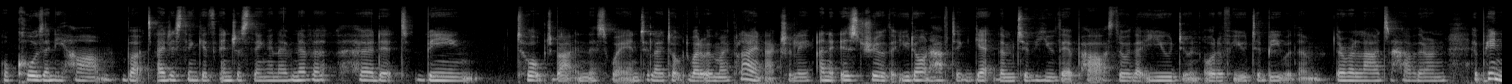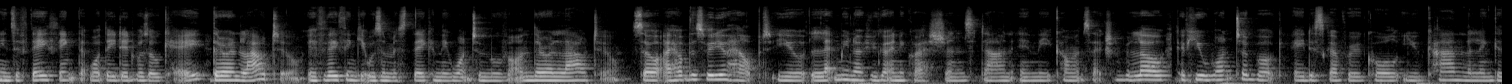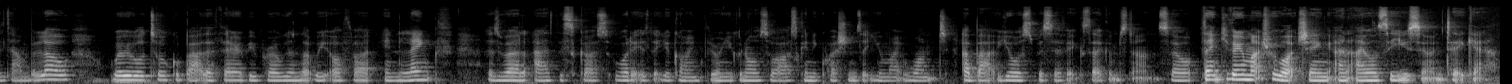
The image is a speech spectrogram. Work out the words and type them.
or cause any harm, but I just think it's interesting and I've never heard it being talked about in this way until I talked about it with my client actually. And it is true that you don't have to get them to view their past or that you do in order for you to be with them. They're allowed to have their own opinions. If they think that what they did was okay, they're allowed to. If they think it was a mistake and they want to move on, they're allowed to. So I hope this video helped you. Let me know if you've got any questions down in the comment section below. If you want to book a discovery call, you can. The link is down below where we will talk about the therapy program that we offer in length as well as discuss what it is that you're going through. And you can also ask any questions that you might want about your specific circumstance. So, thank you very much for watching, and I will see you soon. Take care.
